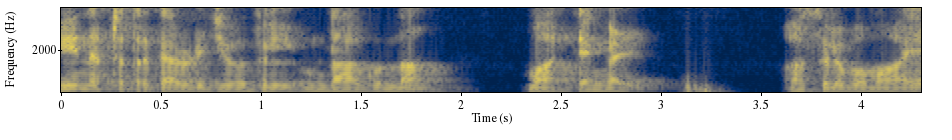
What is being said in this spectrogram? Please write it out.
ഈ നക്ഷത്രക്കാരുടെ ജീവിതത്തിൽ ഉണ്ടാകുന്ന മാറ്റങ്ങൾ അസുലഭമായ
